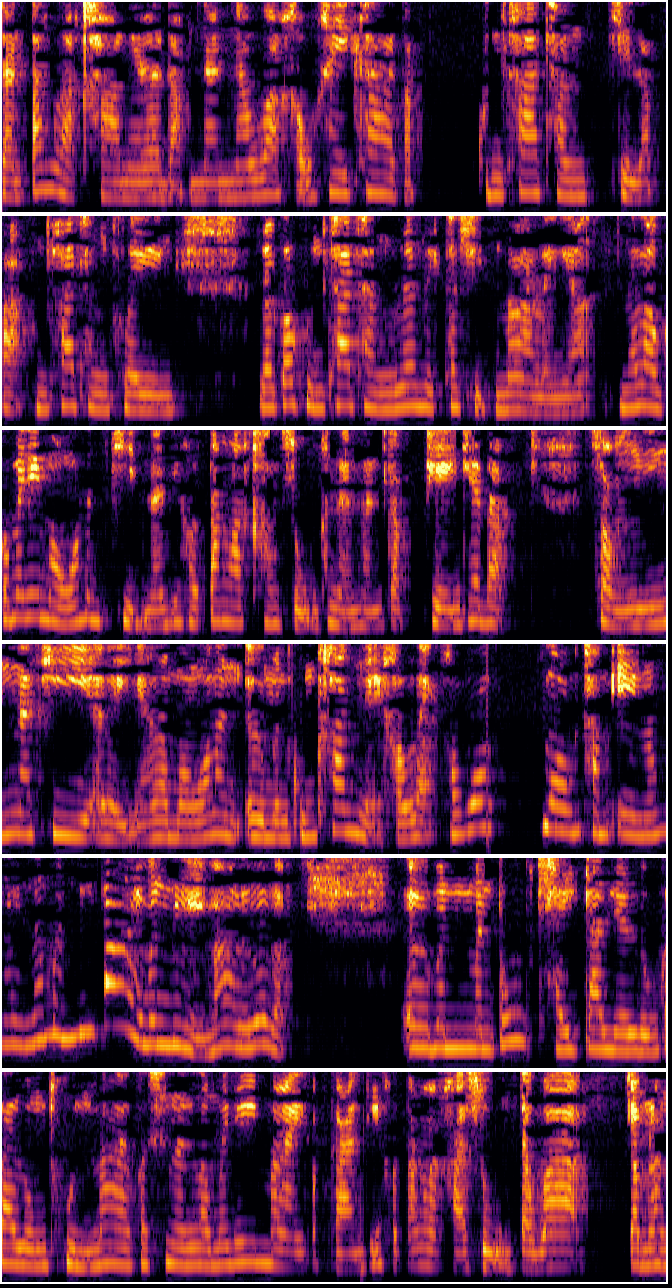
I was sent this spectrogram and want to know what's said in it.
การตั้งราคาในระดับนั้นนะว่าเขาให้ค่ากับ คุณค่าทางศิลปะ คุณค่าทางเพลง แล้วก็คุณค่าทางเรื่องลิขสิทธิ์มาอะไรเงี้ย แล้วเราก็ไม่ได้มองว่ามันผิดนะที่เขาตั้งราคาสูงขนาดนั้นกับเพลงแค่แบบสองนาทีอะไรเงี้ย เรามองว่ามันเออมันคุ้มค่าเหนื่อยเขาแหละ เพราะว่าลองทำเองแล้วไงแล้วมันไม่ได้มันเหนื่อยมากเลยว่าแบบเออ มัน มันต้องใช้การเรียนรู้การลงทุนมาก เพราะฉะนั้นเราไม่ได้มายกับการที่เขาตั้งราคาสูง แต่ว่ากำลัง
